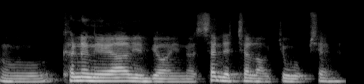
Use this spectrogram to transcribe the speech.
ဟိုခဏငယ်အားဖြင့်ပြောရင်တော့12ချက်လောက်ကြိုဖြစ်တယ်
